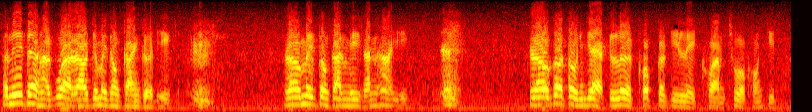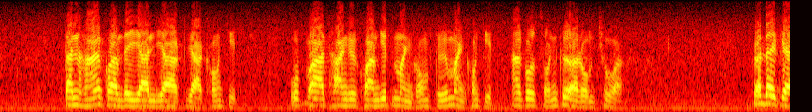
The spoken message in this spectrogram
ทีนี้ถ้าหากว่าเราจะไม่ต้องการเกิดอีก เราไม่ต้องการมีขันห้าอีกเราก็ต้องแยกเลิกคบกับกิเลสความชั่วของจิต ตัณหาความทยานอยากอยากของจิต อุปาทานคือความยึดมั่นของถือมั่นของจิต อกุศลคืออารมณ์ชั่ว ก็ได้แก่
